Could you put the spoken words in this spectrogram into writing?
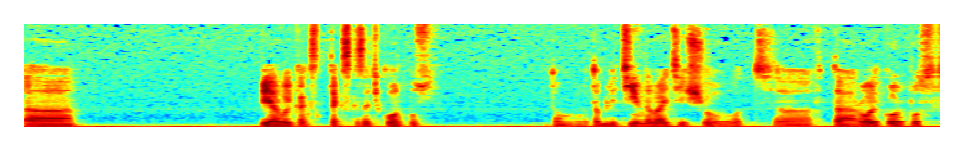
а первый, как так сказать, корпус. Потом вот облетим давайте еще. Вот э, второй корпус.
